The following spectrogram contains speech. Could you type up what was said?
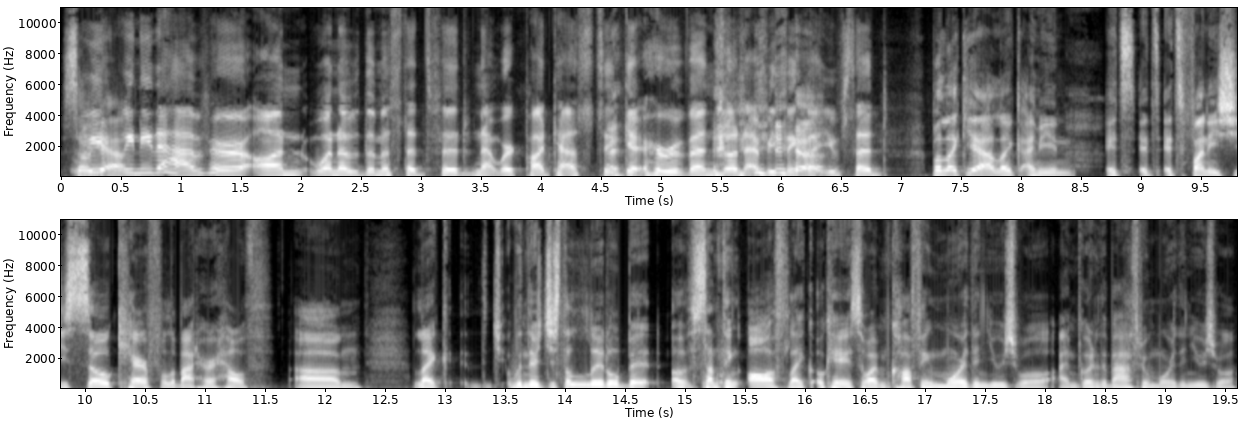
So we, yeah, we need to have her on one of the Mustadfer Network podcasts to get her revenge on everything Yeah. that you've said. But like, yeah, like I mean, it's it's it's funny. She's so careful about her health. Um, like when there's just a little bit of something off, like okay, so I'm coughing more than usual. I'm going to the bathroom more than usual.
